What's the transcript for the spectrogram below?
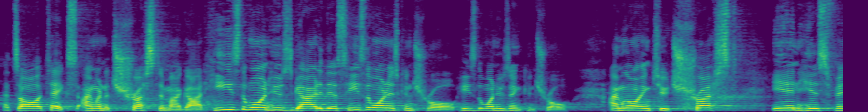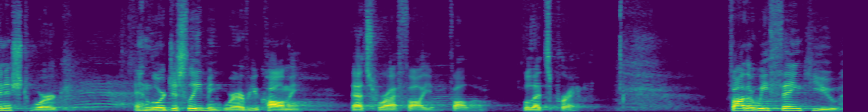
That's all it takes. I'm going to trust in my God. He's the one who's guided this. He's the one who's control. He's the one who's in control. I'm going to trust in his finished work. And Lord, just lead me wherever you call me. That's where I follow. Follow. Well, let's pray. Father, we thank you,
